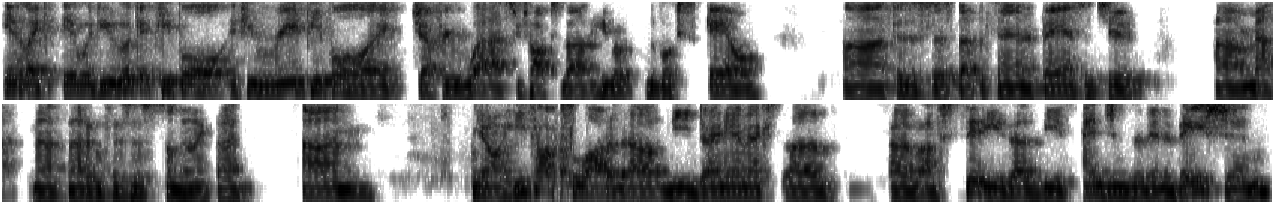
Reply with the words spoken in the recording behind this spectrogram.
you know, like if you look at people, if you read people like Geoffrey West, who talks about he wrote the book Scale, uh, physicist at the Santa Fe Institute, uh, math, mathematical physicist, something like that. Um, you know, he talks a lot about the dynamics of, of, of cities as these engines of innovation,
